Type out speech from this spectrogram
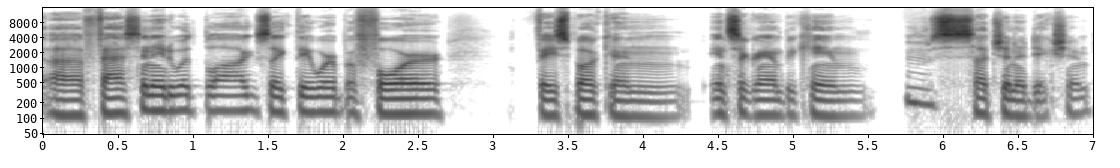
uh, fascinated with blogs like they were before Facebook and Instagram became such an addiction?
